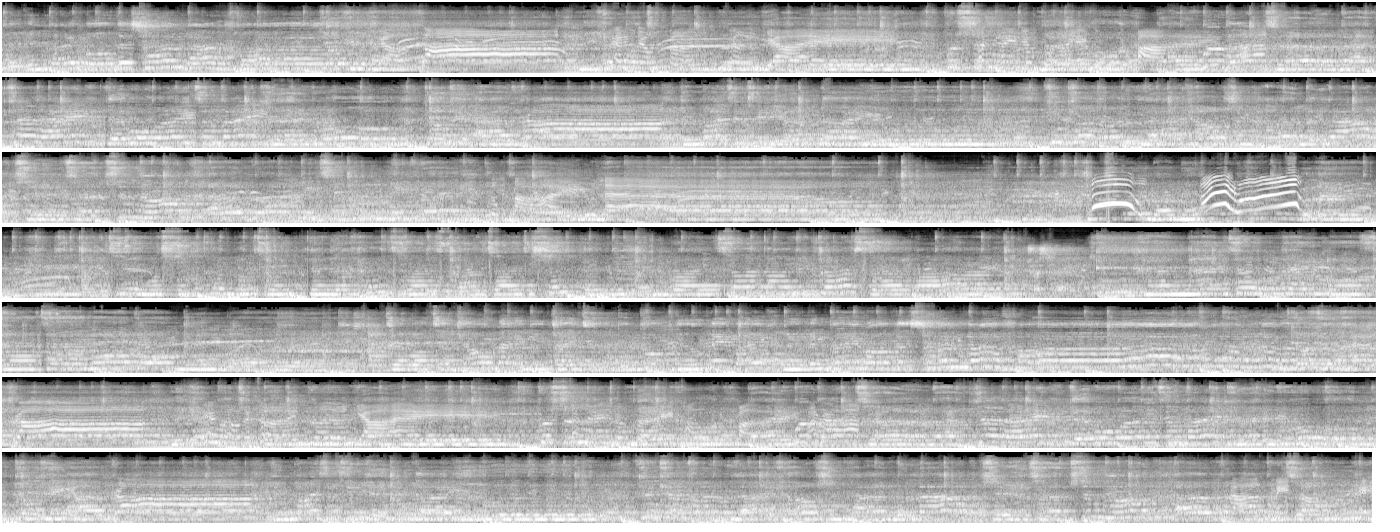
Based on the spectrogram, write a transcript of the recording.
เธอสบายใจที่ฉันเองไม่เป็นไรเธอได้รักสบาย ราะฉันเองก็ไม่เข้าไปว่ารักเธอแค่ไหนเก็บเอาไว้ทำไมเคยรู้ก็แค่อารักอย่างน้อยเธอที่ยังได้อยู่คือแค่คอยดูแลเขาฉันผ่านมาแล้วเชื่อเธอฉันรู้อารักไม่ทำให้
